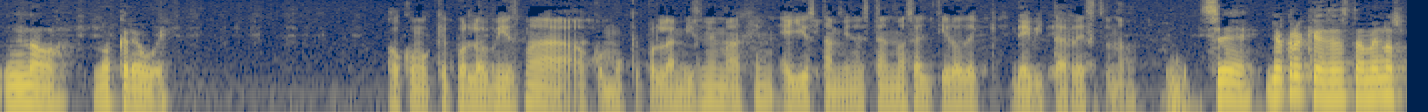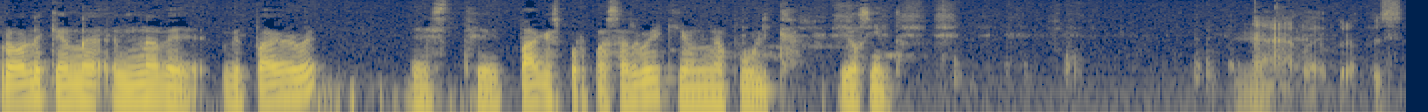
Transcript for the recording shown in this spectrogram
no, no creo, güey o como que por lo misma o como que por la misma imagen ellos también están más al tiro de, evitar esto, ¿no? Sí, yo creo que es hasta menos probable que una, en una de, de paga, güey, este, pagues por pasar, güey, que en una pública. Yo siento. Nah, güey, pero pues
